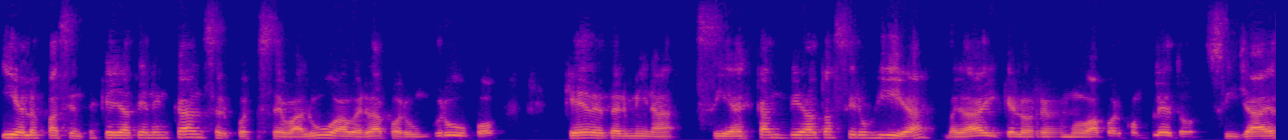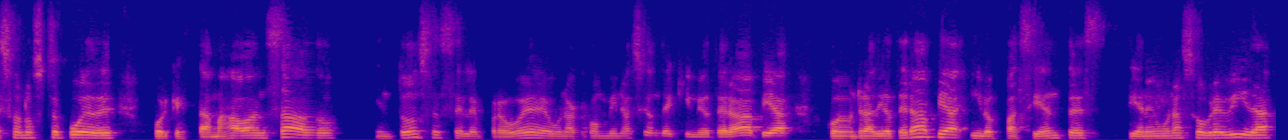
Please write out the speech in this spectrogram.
Y en los pacientes que ya tienen cáncer, pues se evalúa, ¿verdad?, por un grupo que determina si es candidato a cirugía, ¿verdad? Y que lo remueva por completo. Si ya eso no se puede porque está más avanzado, entonces se le provee una combinación de quimioterapia con radioterapia y los pacientes tienen una sobrevida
